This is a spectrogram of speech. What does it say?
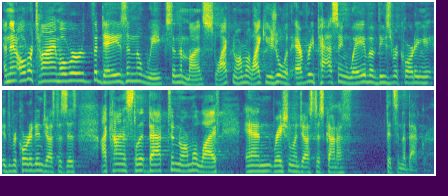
And then over time, over the days and the weeks and the months, like normal, like usual, with every passing wave of these recorded injustices, I kind of slip back to normal life and racial injustice kind of fits in the background.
